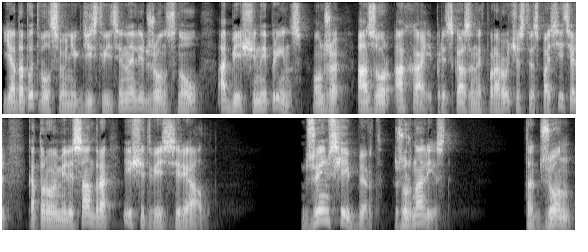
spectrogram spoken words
Я допытывался у них, действительно ли Джон Сноу – обещанный принц, он же Азор Ахай, предсказанный в пророчестве спаситель, которого Мелисандра ищет весь сериал. Джеймс Хибберт, журналист. Так Джон,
